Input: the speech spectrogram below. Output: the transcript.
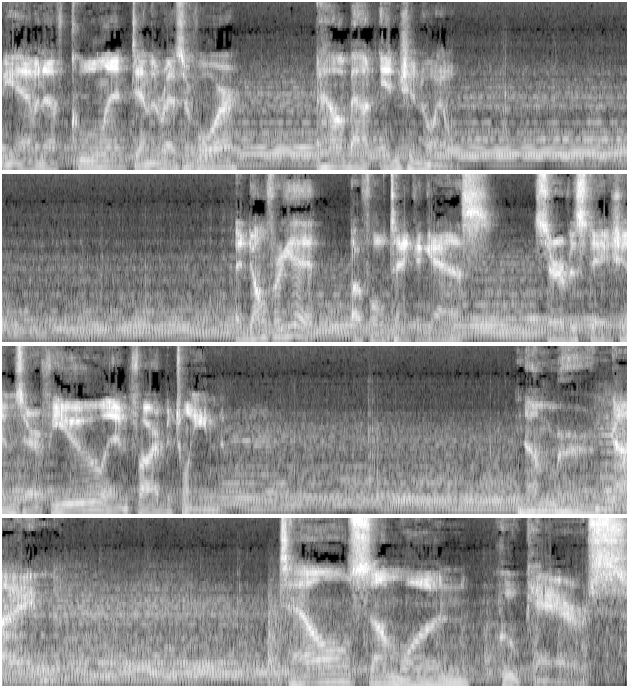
Do you have enough coolant in the reservoir? How about engine oil? And don't forget a full tank of gas. Service stations are few and far between. Number nine. Tell someone who cares.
